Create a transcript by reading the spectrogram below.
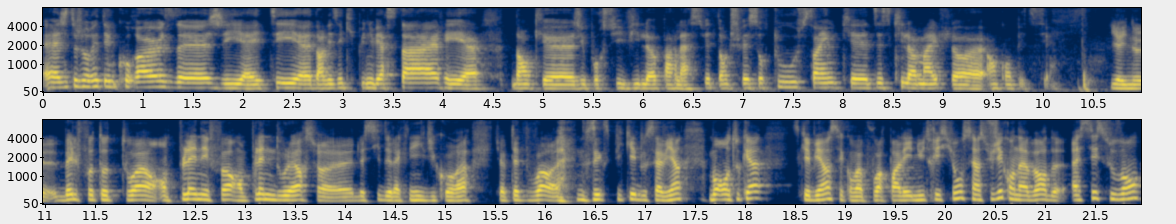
j'ai toujours été une coureuse. j'ai été dans les équipes universitaires et donc j'ai poursuivi là par la suite. Donc je fais surtout 5-10 km là, en compétition. Il y a une belle photo de toi en plein effort, en pleine douleur sur le site de la clinique du coureur. Tu vas peut-être pouvoir nous expliquer d'où ça vient. Bon, en tout cas, ce qui est bien, c'est qu'on va pouvoir parler nutrition. C'est un sujet qu'on aborde assez souvent.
